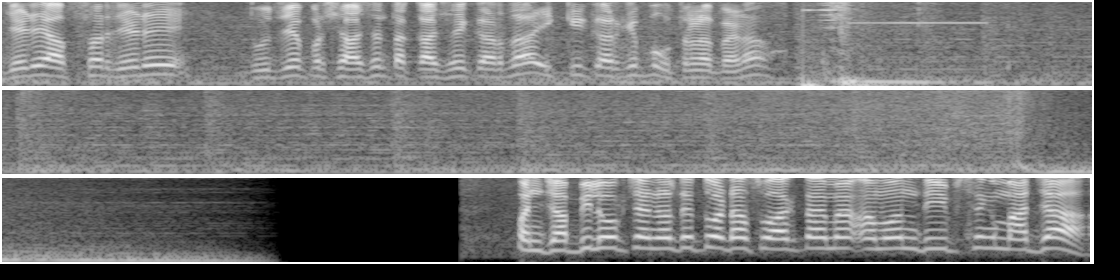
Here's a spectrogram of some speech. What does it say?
ਜਿਹੜੇ ਅਫਸਰ, ਜਿਹੜੇ ਦੂਜੇ ਪ੍ਰਸ਼ਾਸਨ ਧੱਕਾਸ਼ਾਹੀ ਕਰਦਾ, ਇੱਕ ਇੱਕ ਕਰਕੇ ਭੁਗਤਣਾ ਪੈਣਾ। ਪੰਜਾਬੀ ਲੋਕ ਚੈਨਲ ਤੇ ਤੁਹਾਡਾ ਸਵਾਗਤ ਹੈ। ਮੈਂ ਅਮਨਦੀਪ ਸਿੰਘ ਮਾਝਾ।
